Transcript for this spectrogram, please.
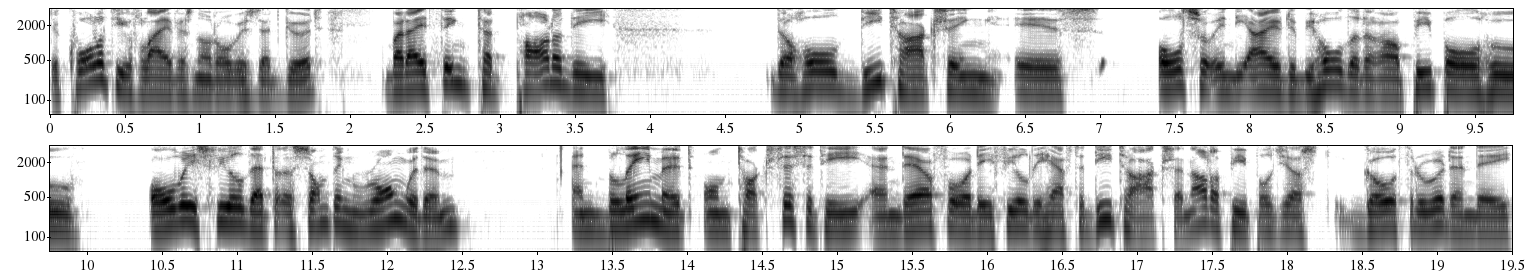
The quality of life is not always that good. But I think that part of the the whole detoxing is also in the eye of the beholder. There are people who always feel that there is something wrong with them and blame it on toxicity and therefore they feel they have to detox. And other people just go through it and they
